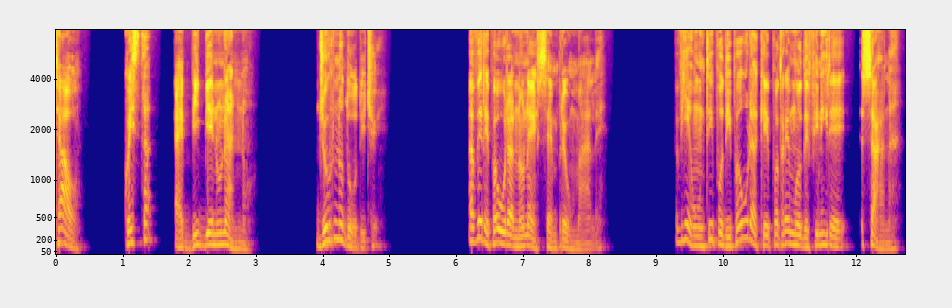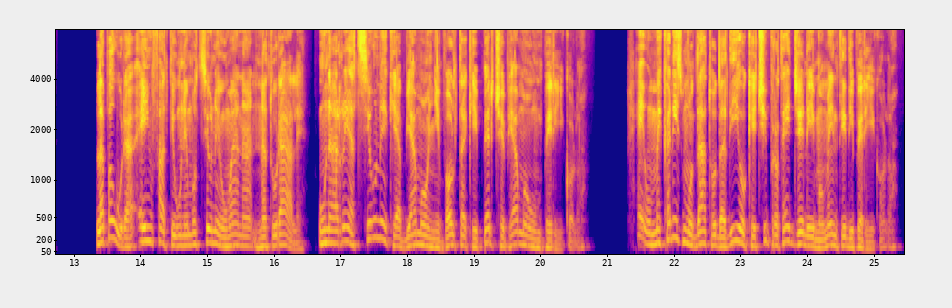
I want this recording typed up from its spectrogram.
Ciao, questa è Bibbia in un anno. Giorno 12. Avere paura non è sempre un male. Vi è un tipo di paura che potremmo definire sana. La paura è infatti un'emozione umana naturale, una reazione che abbiamo ogni volta che percepiamo un pericolo. È un meccanismo dato da Dio che ci protegge nei momenti di pericolo.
